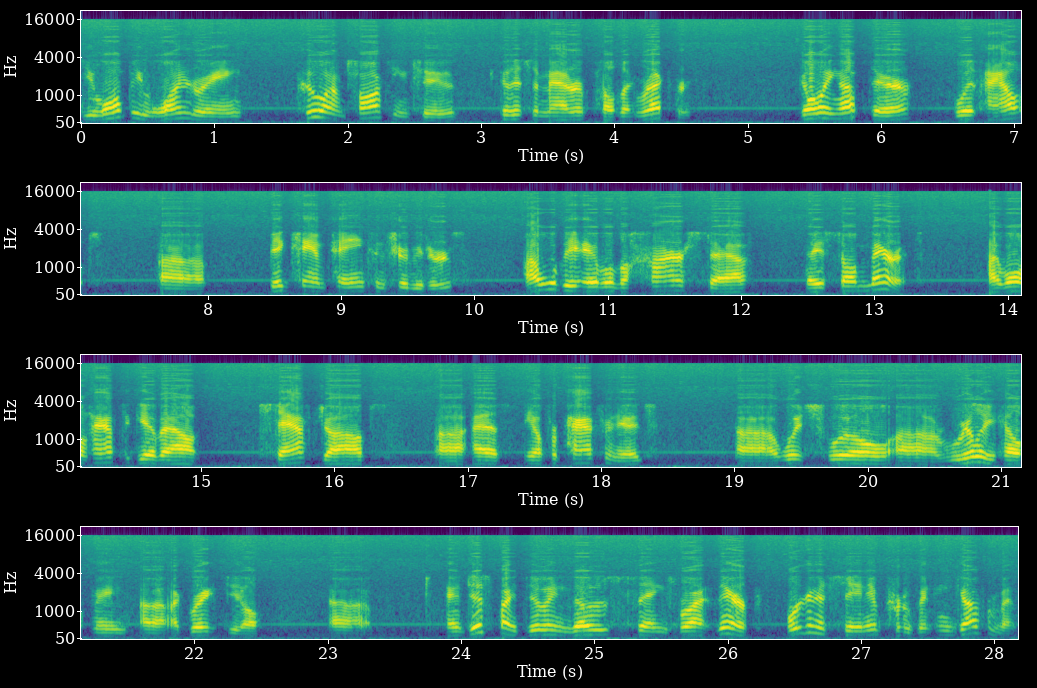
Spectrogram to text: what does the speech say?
you won't be wondering who I'm talking to because it's a matter of public record. Going up there without uh, big campaign contributors, I will be able to hire staff based on merit. I won't have to give out staff jobs uh, as you know for patronage, uh, which will uh, really help me uh, a great deal. Uh, and just by doing those things right there, we're going to see an improvement in government.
